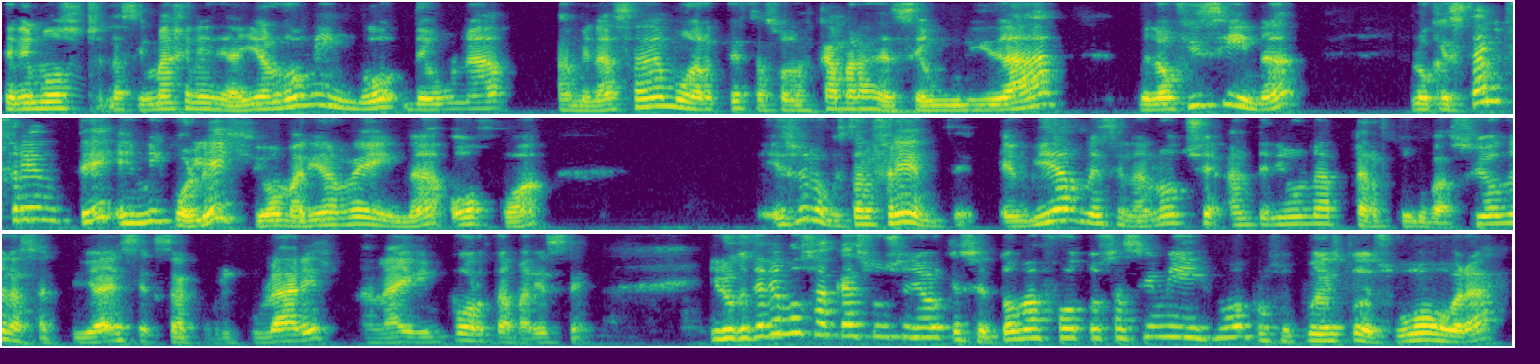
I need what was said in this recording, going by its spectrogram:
Tenemos las imágenes de ayer domingo de una amenaza de muerte. Estas son las cámaras de seguridad de la oficina. Lo que está al frente es mi colegio, María Reina, ojo, ¿ah? Eso es lo que está al frente. El viernes en la noche han tenido una perturbación de las actividades extracurriculares, a nadie le importa, parece. Y lo que tenemos acá es un señor que se toma fotos a sí mismo, por supuesto, de su obra,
